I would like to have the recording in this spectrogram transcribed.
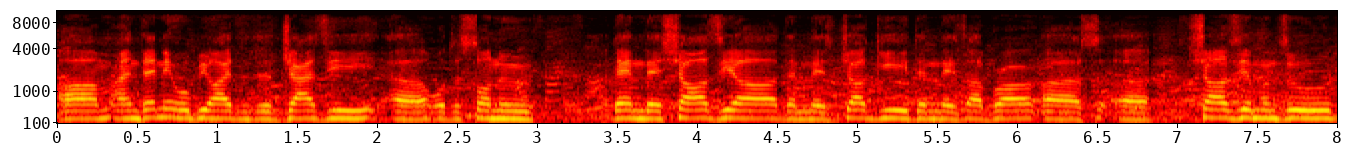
um, and then it will be either the Jazzy uh, or the Sonu. Then there's Shazia, then there's Juggy, then there's Abra, uh, uh, Shazia Manzoor,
